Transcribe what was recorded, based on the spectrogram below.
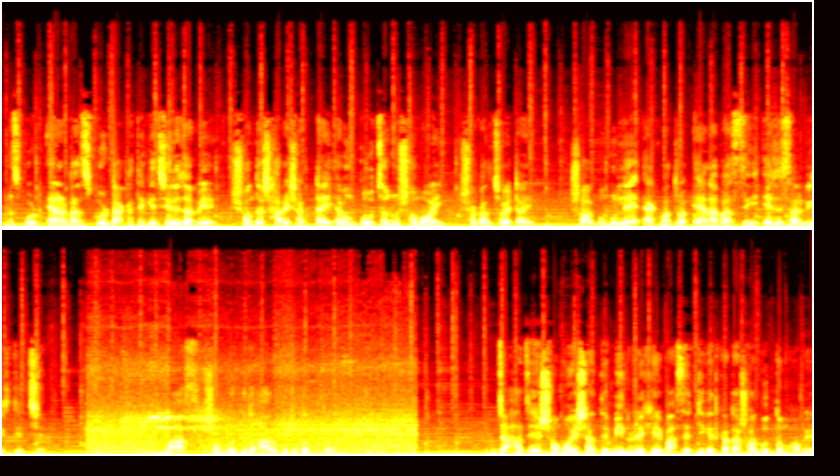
ট্রান্সপোর্ট এনা ট্রান্সপোর্ট ঢাকা থেকে ছেড়ে যাবে সন্ধ্যা সাড়ে সাতটায় এবং পৌঁছানোর সময় সকাল ছয়টায়। স্বল্প মূল্যে একমাত্র এনা বাসই এসে সার্ভিস দিচ্ছে। বাস সম্পর্কিত আরও কিছু তথ্য। জাহাজের সময়ের সাথে মিল রেখে বাসের টিকিট কাটা সর্বোত্তম হবে।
